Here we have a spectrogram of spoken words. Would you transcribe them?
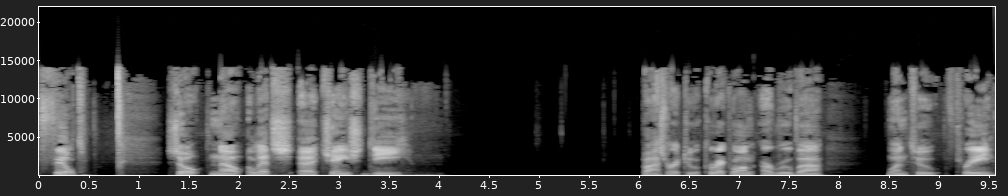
failed. So now let's uh, change the password to a correct one. Aruba one, two, three,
